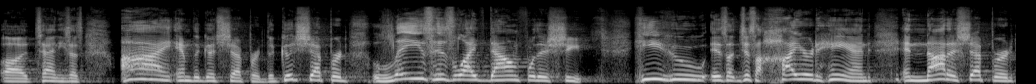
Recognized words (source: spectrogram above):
uh, 10. He says, I am the good shepherd. The good shepherd lays his life down for the sheep. He who is a, just a hired hand and not a shepherd,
